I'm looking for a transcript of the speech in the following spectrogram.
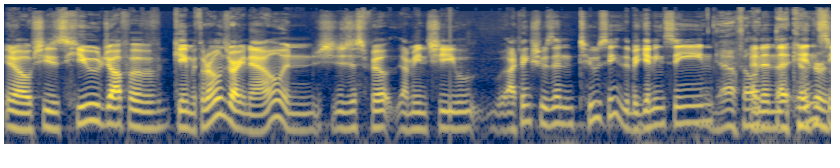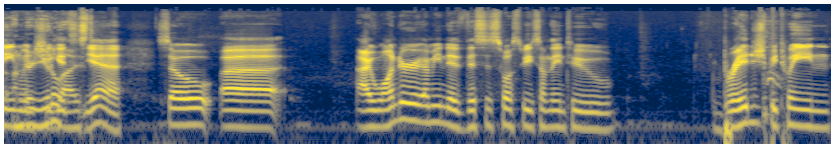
you know she's huge off of Game of Thrones right now, and she just felt. I mean, she. I think she was in two scenes: the beginning scene, Yeah, and like then the end scene when she gets. Yeah. So uh, I wonder. I mean, if this is supposed to be something to bridge between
